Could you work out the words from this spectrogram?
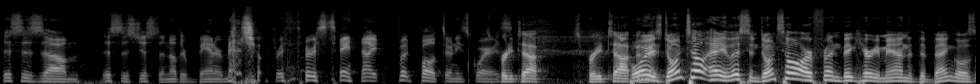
this is um, this is just another banner matchup for Thursday night football. Tony Squares. Pretty tough. It's pretty tough. Boys, don't tell. Hey, listen, don't tell our friend Big Hairy Man that the Bengals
